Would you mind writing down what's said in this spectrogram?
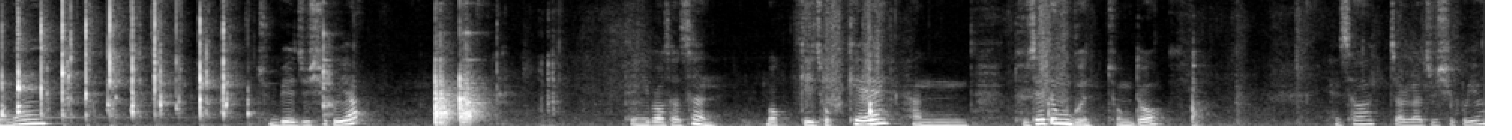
얘네 준비해 주시고요. 팽이버섯은 먹기 좋게 한 두세 등분 정도 해서 잘라주시고요.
